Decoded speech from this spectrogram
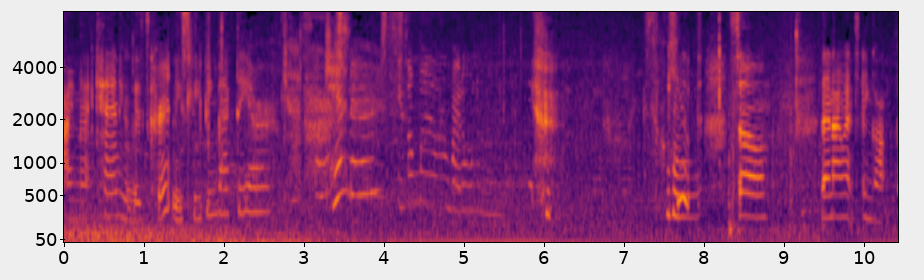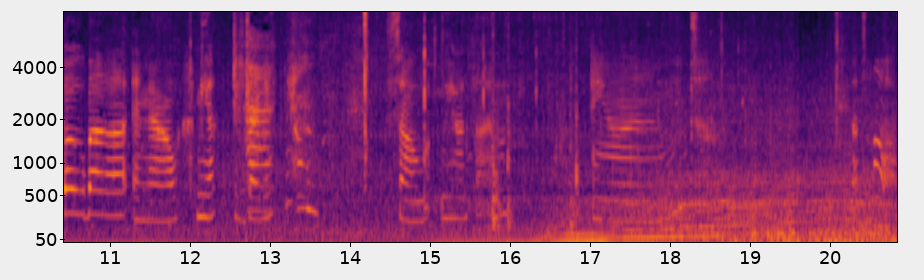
I met Ken, who is currently sleeping back there. Canners! He's on my arm, but I don't want to move. so cute. So then I went and got boba, and now Mia is driving me home. So we had fun. And that's all.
